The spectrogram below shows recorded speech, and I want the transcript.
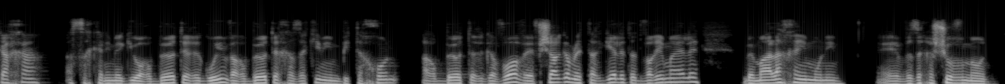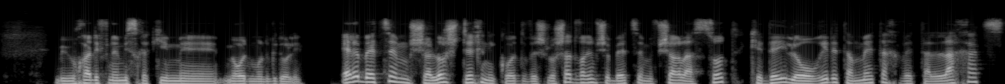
ככה השחקנים יגיעו הרבה יותר רגועים והרבה יותר חזקים עם ביטחון הרבה יותר גבוה, ואפשר גם לתרגל את הדברים האלה במהלך האימונים, אה, וזה חשוב מאוד. במיוחד לפני משחקים אה, מאוד מאוד גדולים. אלה בעצם שלוש טכניקות ושלושה דברים שבעצם אפשר לעשות כדי להוריד את המתח ואת הלחץ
